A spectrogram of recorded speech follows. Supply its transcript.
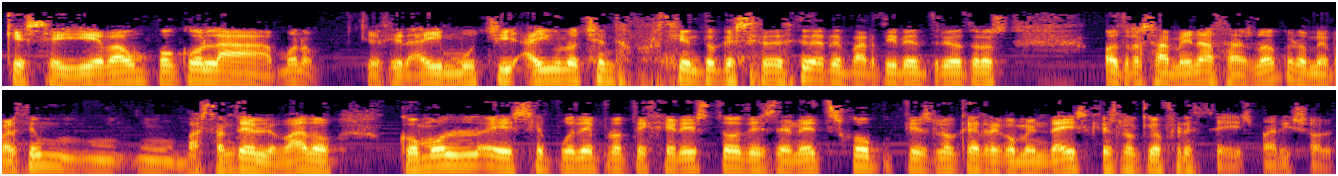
que se lleva un poco la, bueno, quiero decir, hay muchi, hay un 80% que se debe repartir entre otros, otras amenazas, ¿no? Pero me parece un, un bastante elevado. ¿Cómo eh, se puede proteger esto desde Netscope? ¿Qué es lo que recomendáis? ¿Qué es lo que ofrecéis, Marisol?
